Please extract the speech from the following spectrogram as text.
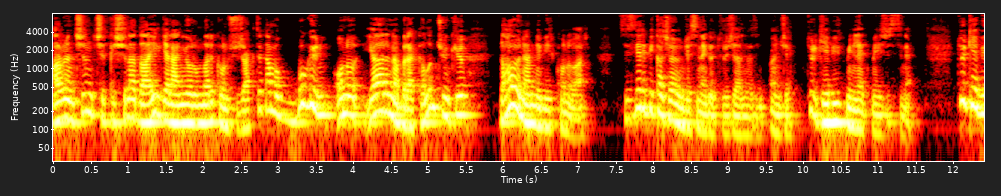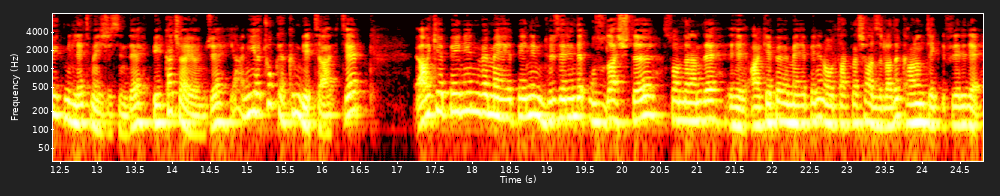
Arınç'ın çıkışına dair gelen yorumları konuşacaktık ama bugün onu yarına bırakalım çünkü daha önemli bir konu var. Sizleri birkaç ay öncesine götüreceğim önce. Türkiye Büyük Millet Meclisi'ne. Türkiye Büyük Millet Meclisi'nde birkaç ay önce yani ya çok yakın bir tarihte AKP'nin ve MHP'nin üzerinde uzlaştığı son dönemde e, AKP ve MHP'nin ortaklaşa hazırladığı kanun teklifleri de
